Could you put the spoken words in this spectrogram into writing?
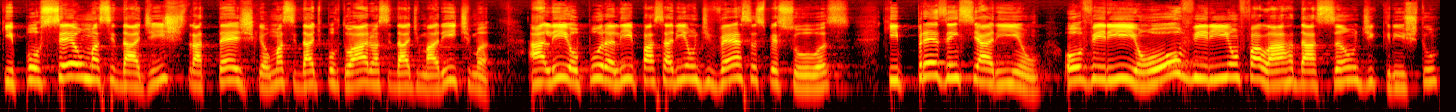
que por ser uma cidade estratégica, uma cidade portuária, uma cidade marítima, ali ou por ali passariam diversas pessoas que presenciariam, ouviriam, ouviriam falar da ação de Cristo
